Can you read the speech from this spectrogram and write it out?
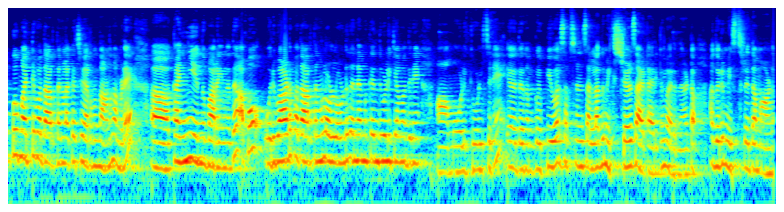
ഉപ്പ് മറ്റു പദാർത്ഥങ്ങളൊക്കെ ചേർന്നതാണ് നമ്മുടെ കഞ്ഞി എന്ന് പറയുന്നത്. അപ്പോൾ ഒരുപാട് പദാർത്ഥങ്ങൾ ഉള്ളതുകൊണ്ട് തന്നെ നമുക്ക് എന്ത് വിളിക്കാം അതിനെ? ആ മോളിക്യൂൾസിനെ ഇത് നമുക്ക് പ്യുവർ സബ്സ്റ്റൻസ് അല്ലാതെ മിക്സ്ചേഴ്സ് ആയിട്ടായിരിക്കും വരുന്നത് കേട്ടോ. അതൊരു മിശ്രിതമാണ്.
